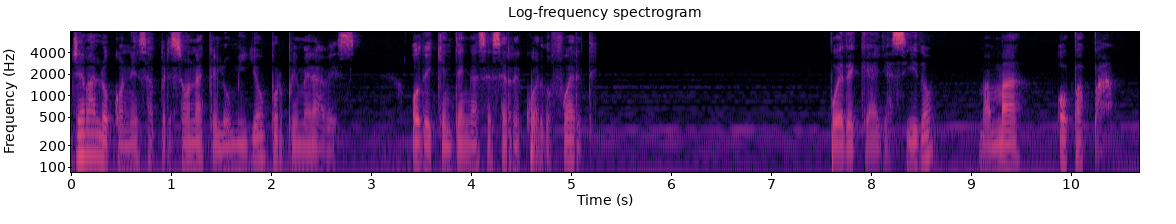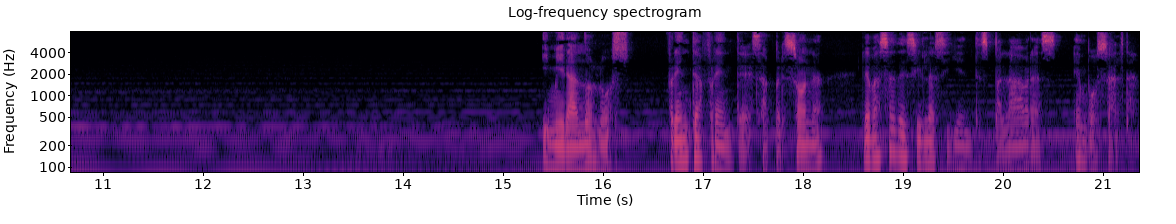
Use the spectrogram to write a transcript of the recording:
llévalo con esa persona que lo humilló por primera vez o de quien tengas ese recuerdo fuerte. Puede que haya sido mamá o papá. Y mirándolos frente a frente a esa persona, le vas a decir las siguientes palabras en voz alta.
